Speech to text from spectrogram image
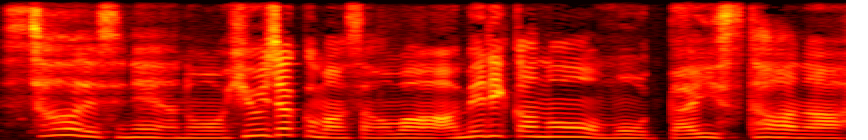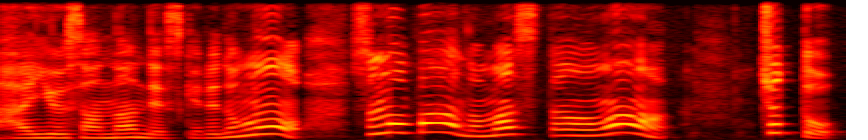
そうですね。あの、ヒュー・ジャックマンさんはアメリカのもう大スターな俳優さんなんですけれども、そのバーのマスターは、ちょっと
